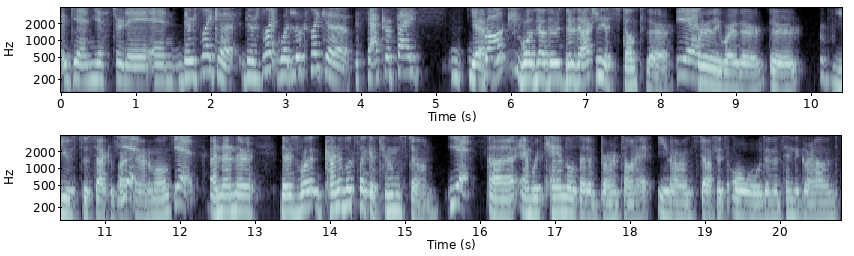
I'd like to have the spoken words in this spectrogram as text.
again yesterday, and there's like a, there's like what looks like a, a sacrifice Yeah. rock. Well, no, there, there's actually a stump there. Yeah. Clearly, where they're they're used to sacrifice Yes. animals. Yes. And then there there's what kind of looks like a tombstone. Yes. uh, and with candles that have burnt on it, you know, and stuff. It's old and it's in the ground,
